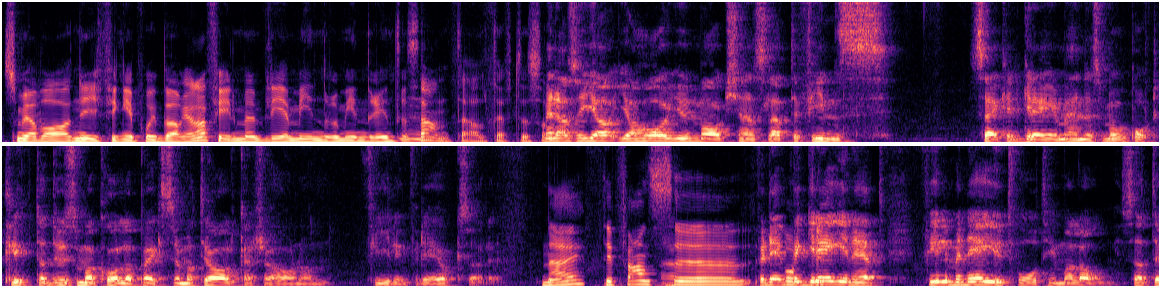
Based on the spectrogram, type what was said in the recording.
som jag var nyfiken på i början av filmen blev mindre och mindre intressant allt eftersom. Men alltså jag, jag har ju en magkänsla att det finns säkert grejer med henne som är bortklippta. Du som har kollat på extra material kanske har någon feeling för det också eller? Nej, det fanns... eh, För, det, för grejen är att filmen är ju två timmar lång. Så att de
